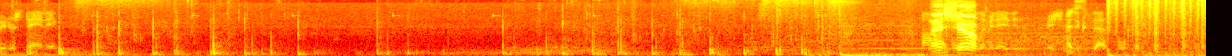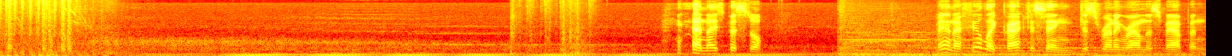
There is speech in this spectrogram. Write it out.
Operator standing. Nice Op job. Eliminated. Mission Nice. successful. nice pistol. Man, I feel like practicing just running around this map and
